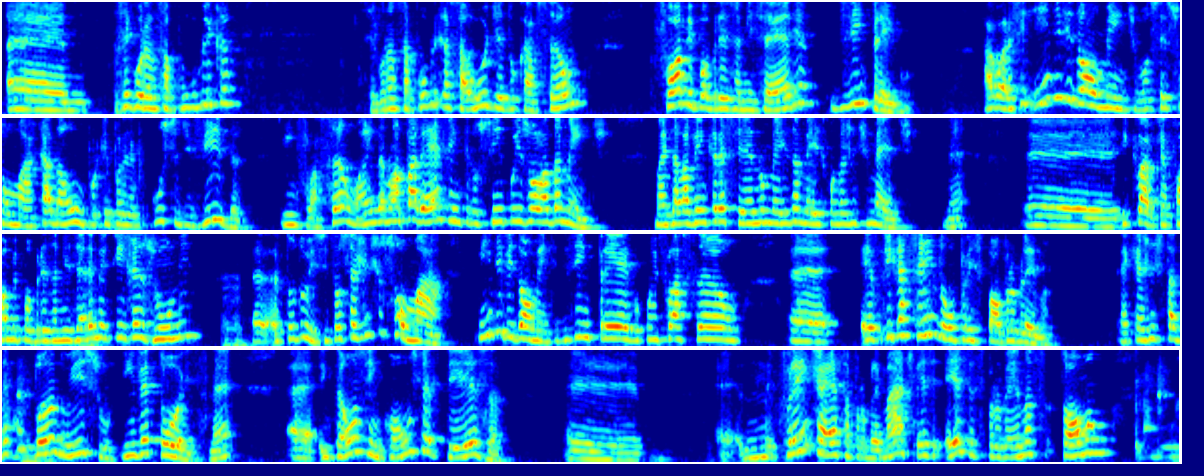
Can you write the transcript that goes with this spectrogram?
É, segurança pública, segurança pública, saúde, educação, fome, pobreza, miséria, desemprego. Agora, se individualmente você somar cada um, porque, por exemplo, custo de vida e inflação ainda não aparece entre os cinco isoladamente, mas ela vem crescendo mês a mês quando a gente mede, né? É, e claro que a fome, pobreza, miséria meio que resume é, tudo isso. Então, se a gente somar individualmente desemprego com inflação, é, é, fica sendo o principal problema. É que a gente está decupando isso em vetores, né? É, então, assim, com certeza, é, é, frente a essa problemática, esses problemas tomam,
